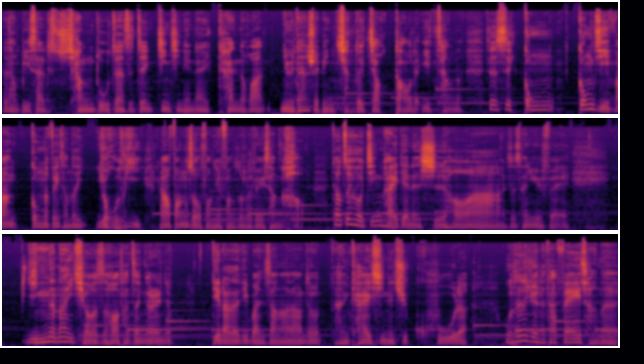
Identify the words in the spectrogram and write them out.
这场比赛的强度真的是这近几年来看的话，女单水平相对较高的一场了，真的是攻。攻击方攻的非常的有力，然后防守方也防守的非常好。到最后金牌点的时候啊，就陈宇飞赢了那一球的时候，他整个人就跌倒在地板上啊，然后就很开心的去哭了。我真的觉得他非常的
